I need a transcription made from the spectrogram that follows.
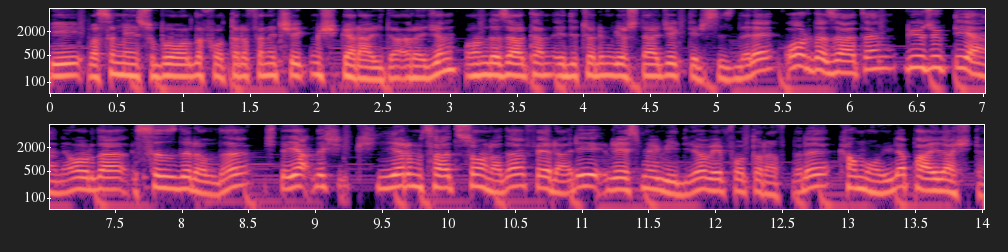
Bir basın mensubu orada fotoğrafını çekmiş garajda aracın. Onu da zaten editörüm gösterecektir sizlere. Orada zaten gözüktü yani. Orada sızdırıldı. İşte yaklaşık yarım saat sonra da Ferrari resmi video ve fotoğrafları kamuoyuyla paylaştı.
